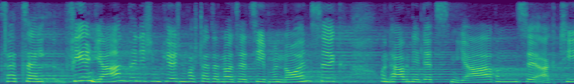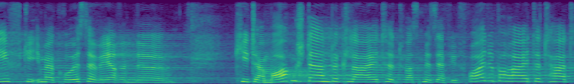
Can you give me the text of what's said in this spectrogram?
seit vielen Jahren bin ich im Kirchenvorstand, seit 1997 und habe in den letzten Jahren sehr aktiv die immer größer werdende Kita Morgenstern begleitet, was mir sehr viel Freude bereitet hat.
